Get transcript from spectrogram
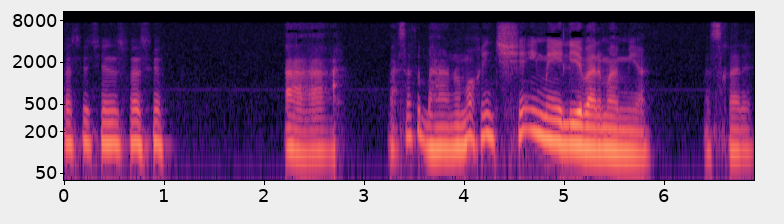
فصل چند فصل آه وسط برنامه این چه ایمیلیه برای من میاد؟ مسخره.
